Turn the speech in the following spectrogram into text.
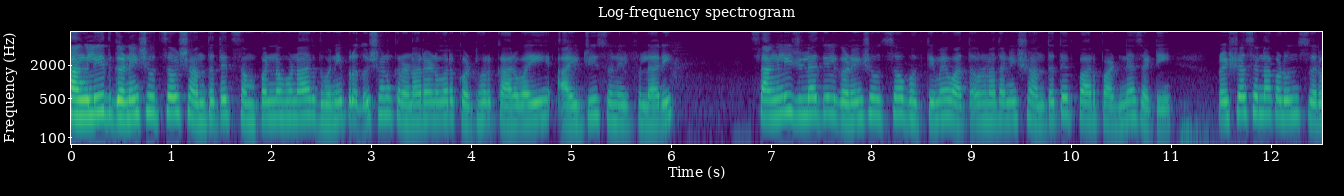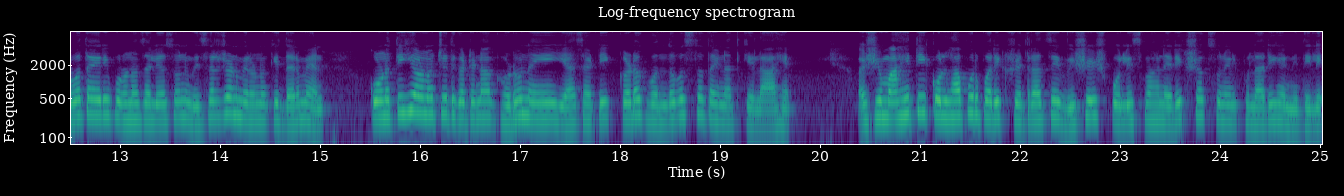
सांगलीत गणेशोत्सव शांततेत संपन्न होणार. ध्वनी प्रदूषण करणाऱ्यांवर कठोर कारवाई आय जी सुनील फुलारी. सांगली जिल्ह्यातील गणेशोत्सव भक्तिमय वातावरणात आणि शांततेत पार पाडण्यासाठी प्रशासनाकडून सर्व तयारी पूर्ण झाली असून विसर्जन मिरवणुकीदरम्यान कोणतीही अनुचित घटना घडू नये यासाठी कडक बंदोबस्त तैनात केला आहे. अशी माहिती कोल्हापूर परिक्षेत्राचे विशेष पोलीस महानिरीक्षक सुनील फुलारी यांनी दिली.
